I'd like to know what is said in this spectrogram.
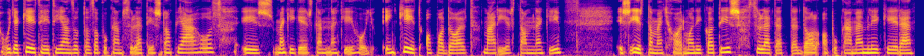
ugye két hét hiányzott az apukám születésnapjához, és megígértem neki, hogy én két apadalt már írtam neki, és írtam egy harmadikat is, született egy dal apukám emlékére,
